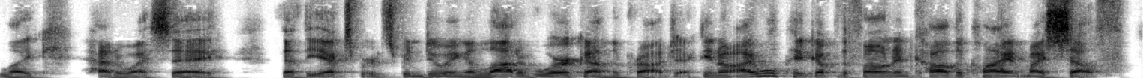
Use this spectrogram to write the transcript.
like, how do I say, that the expert's been doing a lot of work on the project. You know, I will pick up the phone and call the client myself.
